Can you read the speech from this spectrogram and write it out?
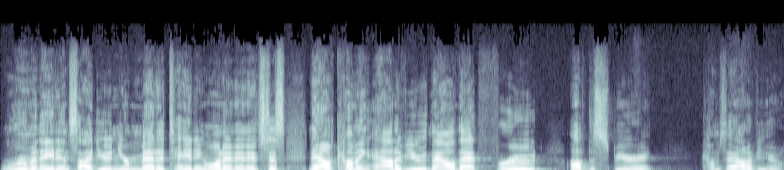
ruminate inside you and you're meditating on it and it's just now coming out of you, now that fruit of the Spirit comes out of you.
